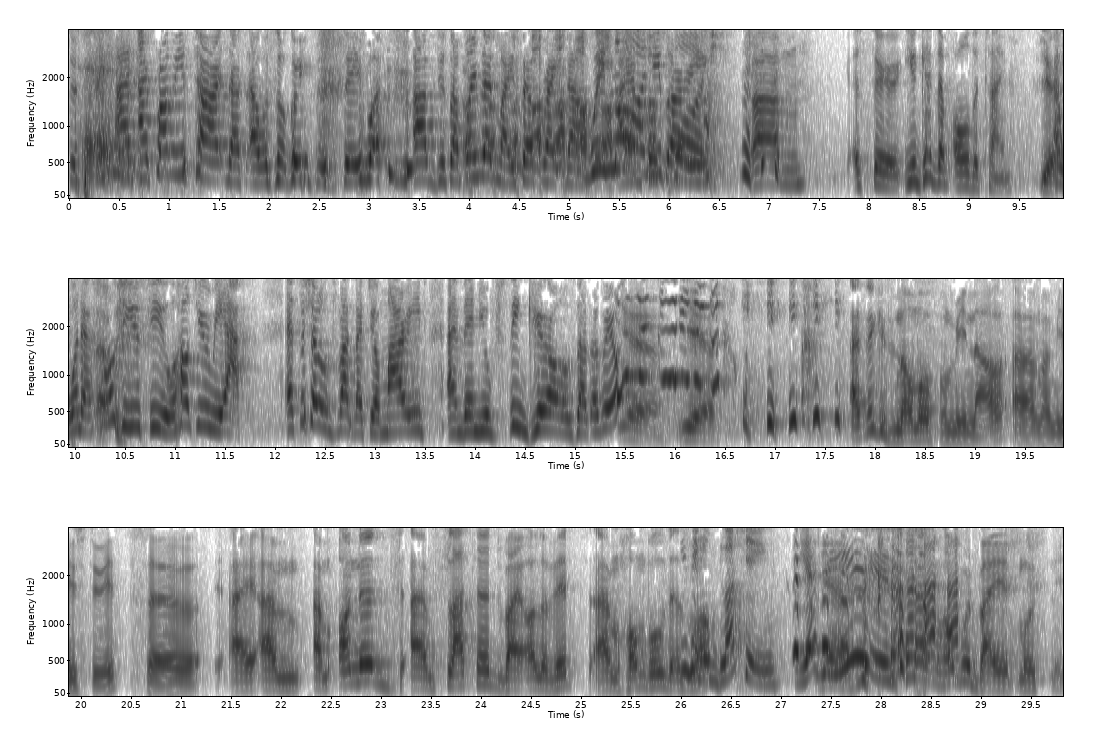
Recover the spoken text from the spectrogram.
To, and I promised her that I was not going to say, but I've disappointed myself right now. We know, I am so honey sorry. boy. Um, so you get them all the time. Yes, I wonder, uh, how do you feel? How do you react? Especially with the fact that you're married and then you see girls that are saying, oh my Yeah, God, oh my yeah. I think it's normal for me now. Um, I'm used to it. So I, I'm, I'm honored. I'm flattered by all of it. I'm humbled as He's well. even blushing. Yes, he is. I'm humbled by it mostly.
